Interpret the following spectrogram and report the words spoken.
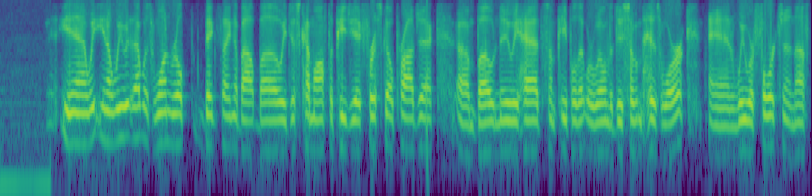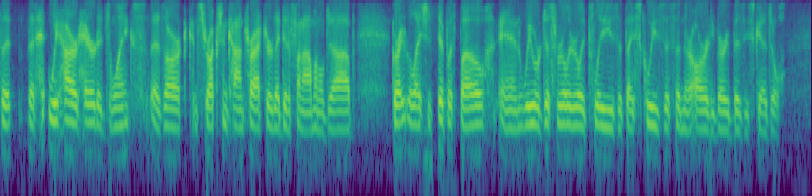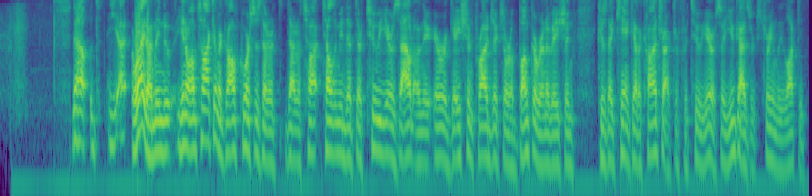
Yeah, we you know we that was one real big thing about Beau. He just come off the PGA Frisco project. Um, Beau knew he had some people that were willing to do some of his work, and we were fortunate enough that that we hired Heritage Links as our construction contractor. They did a phenomenal job great relationship with Beau, and we were just really, really pleased that they squeezed us in their already very busy schedule. Now, yeah, right. I mean, you know, I'm talking to golf courses that are that are ta- telling me that they're two years out on their irrigation projects or a bunker renovation because they can't get a contractor for two years. So you guys are extremely lucky.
